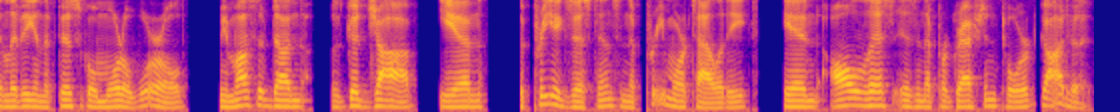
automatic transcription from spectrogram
and living in the physical mortal world, we must have done a good job in the pre-existence and the pre-mortality and all this is in the progression toward godhood.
